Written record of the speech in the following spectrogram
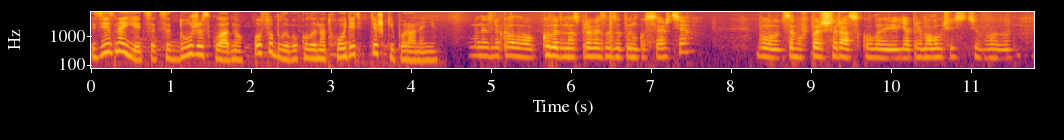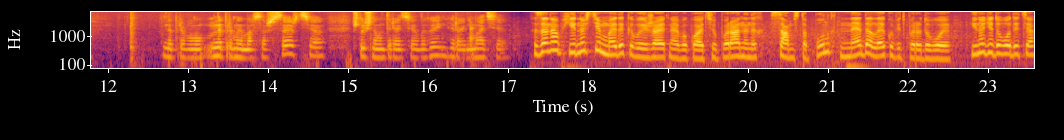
Зізнається, це дуже складно, особливо коли надходять тяжкі поранені. Мене злякало, коли до нас привезли зупинку серця, бо це був перший раз, коли я приймала участь в непрямому- непрямий масаж серця, штучна вентиляція легень, реанімація. За необхідності медики виїжджають на евакуацію поранених. Сам стапункт недалеко від передової. Іноді доводиться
